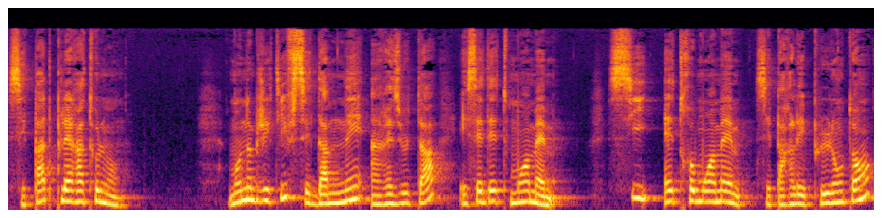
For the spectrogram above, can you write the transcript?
c'est pas de plaire à tout le monde. Mon objectif, c'est d'amener un résultat et c'est d'être moi-même. Si être moi-même, c'est parler plus longtemps,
